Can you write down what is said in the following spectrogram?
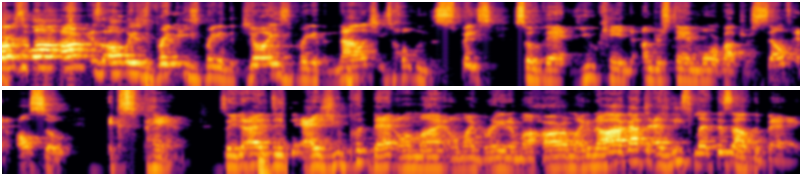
first of all, Unc is always bringing. He's bringing the joy. He's bringing the knowledge. He's holding the space so that you can understand more about yourself and also expand. So I did, as you put that on my on my brain and my heart, I'm like, no, I got to at least let this out the bag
